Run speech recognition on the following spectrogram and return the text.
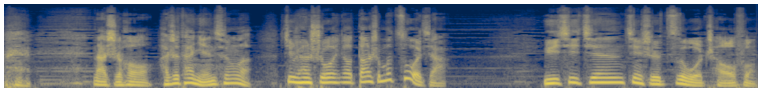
嘿 那时候还是太年轻了，居然说要当什么作家。”语气间尽是自我嘲讽。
